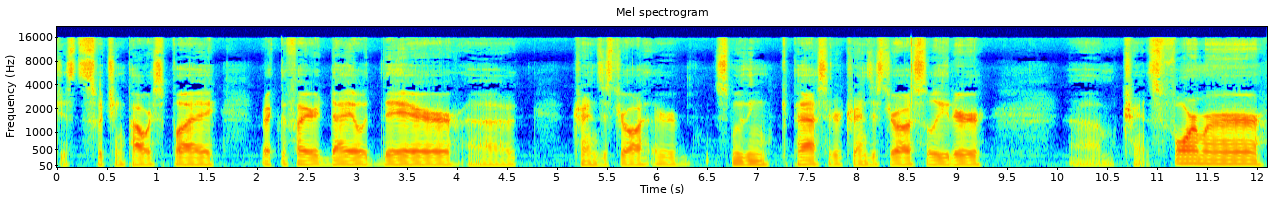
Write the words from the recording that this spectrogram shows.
just switching power supply, rectifier diode there, uh, transistor or smoothing capacitor, transistor oscillator, um, transformer,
